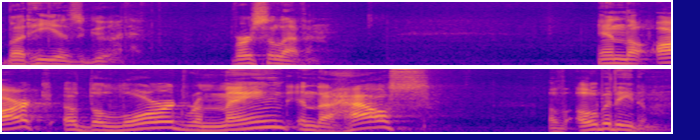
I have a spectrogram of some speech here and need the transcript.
but he is good. Verse 11. And the ark of the Lord remained in the house of Obed Edom,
